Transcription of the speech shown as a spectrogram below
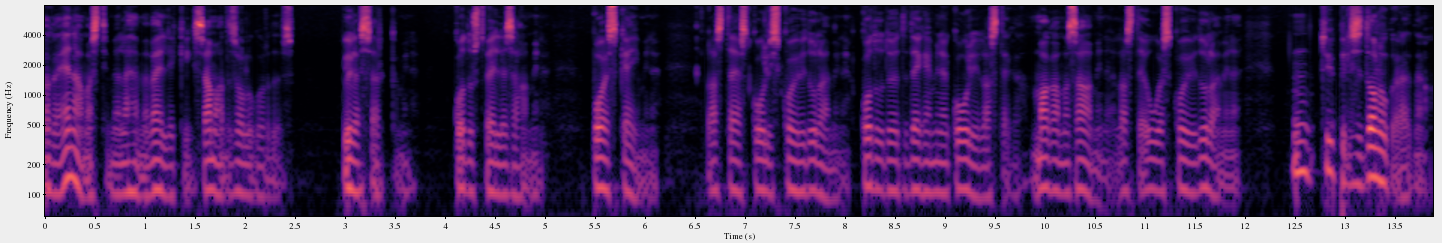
aga enamasti me läheme välja ikkagi samades olukordades. ülesärkamine kodust välja saamine, poes käimine, lasteaiast, koolist koju tulemine, kodutööde tegemine koolilastega, magama saamine, lasteõuest koju tulemine, tüüpilised olukorrad, noh.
